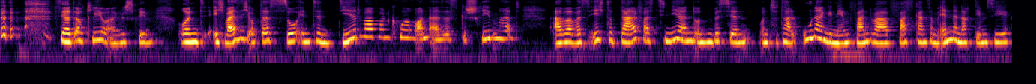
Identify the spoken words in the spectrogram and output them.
sie hat auch Cleo angeschrieben. Und ich weiß nicht, ob das so intendiert war von Cuaron, als er es geschrieben hat. Aber was ich total faszinierend und ein bisschen und total unangenehm fand, war fast ganz am Ende, nachdem sie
